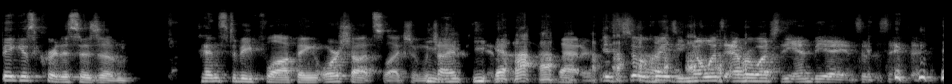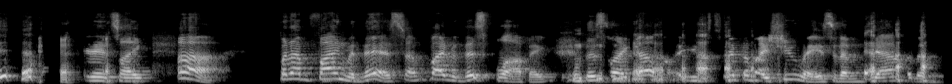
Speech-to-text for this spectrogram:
biggest criticism tends to be flopping or shot selection, which I understand yeah. matter. It's so crazy. No one's ever watched the NBA and said the same thing. And it's like, ah, but I'm fine with this. I'm fine with this flopping. This like, oh, you stepped on my shoelace and I'm down with an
